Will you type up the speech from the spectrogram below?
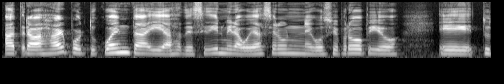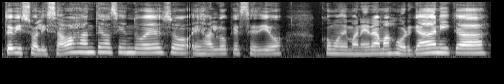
a trabajar por tu cuenta y a decidir, mira, voy a hacer un negocio propio. Eh, ¿Tú te visualizabas antes haciendo eso? ¿Es algo que se dio como de manera más orgánica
